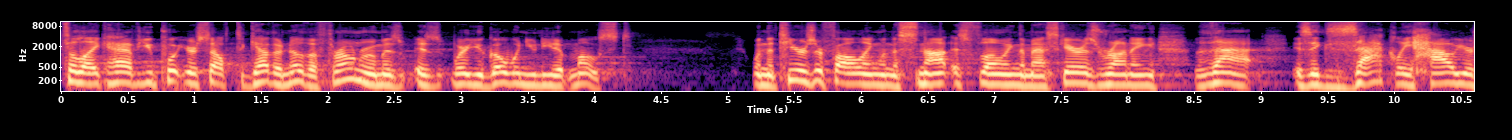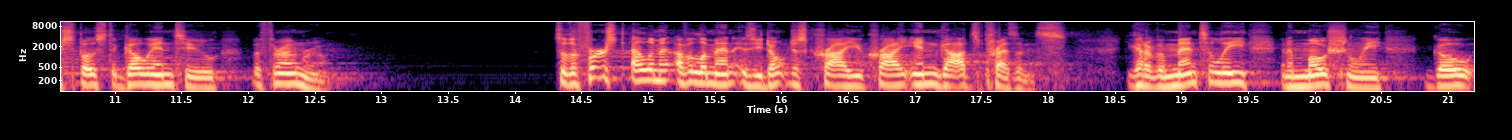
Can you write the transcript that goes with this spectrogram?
to like have you put yourself together. No, the throne room is, is where you go when you need it most when the tears are falling, when the snot is flowing, the mascara is running, that is exactly how you're supposed to go into the throne room. So, the first element of a lament is you don't just cry, you cry in God's presence. You got to mentally and emotionally go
